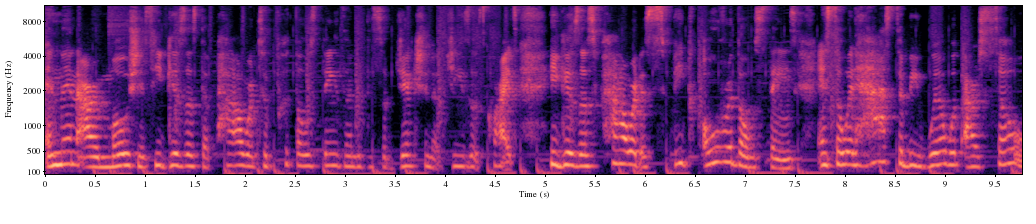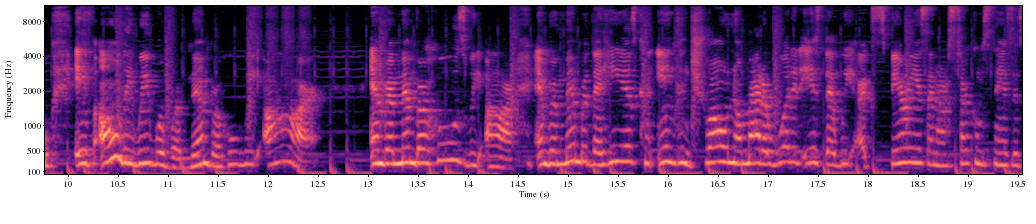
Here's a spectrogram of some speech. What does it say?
And then our emotions, He gives us the power to put those things under the subjection of Jesus Christ. He gives us power to speak over those things. And so it has to be well with our soul if only we will remember who we are and remember whose we are and remember that he is in control no matter what it is that we experience in our circumstances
